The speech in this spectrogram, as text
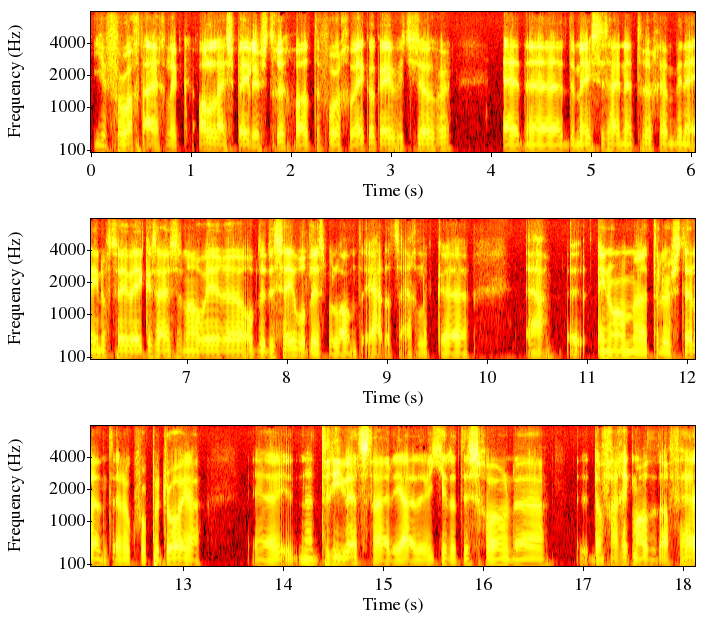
je verwacht eigenlijk allerlei spelers terug. We hadden het er vorige week ook eventjes over. En de meeste zijn er terug en binnen één of twee weken zijn ze dan alweer op de disabled list beland. Ja, dat is eigenlijk ja, enorm teleurstellend. En ook voor Pedroia. Uh, na drie wedstrijden, ja, weet je, dat is gewoon. Uh, dan vraag ik me altijd af, hè,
